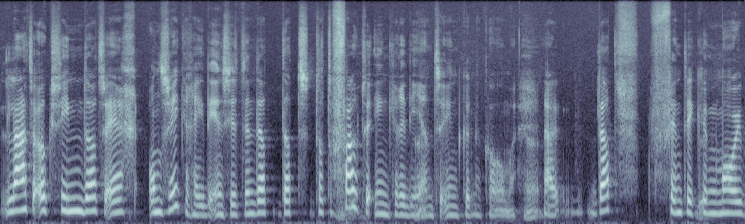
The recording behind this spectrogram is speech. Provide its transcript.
laten ook zien dat er onzekerheden in zitten en dat, dat, dat er foute ingrediënten in kunnen komen. Nou, dat vind ik een mooi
